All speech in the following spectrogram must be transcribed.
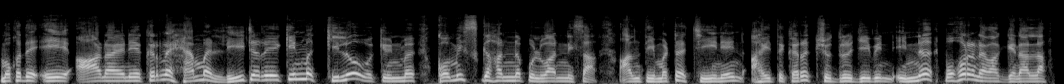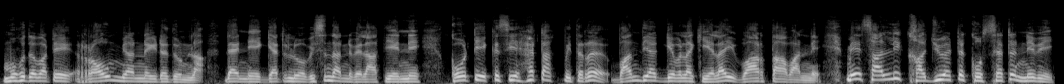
මොකද ඒ ආනායනය කරන හැම ලීටරයකින්ම කිලෝවකින්ම කොමිස් ගහන්න පුළුවන් නිසා. අන්තිමට චීනයෙන් අහිතකර ක්ෂුද්‍රජීවින් ඉන්න පොහොර නැවක් ගෙනල්ලා මුහුද වටේ රවුම් යන්න ඉඩ දුන්නා. දැන්නේ ගැටලුව විසඳන්න වෙලා තියෙන්නේ කෝටි එකසිය හැටක් විතර වන්දියක් ගෙවල කියලයි වාර්තාවන්නේ. මේ සල්ලි කජුවට කොස්සට නෙවෙයි.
